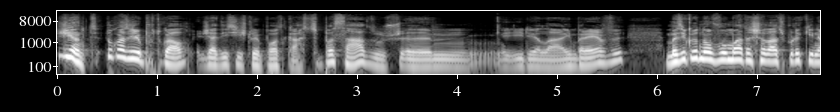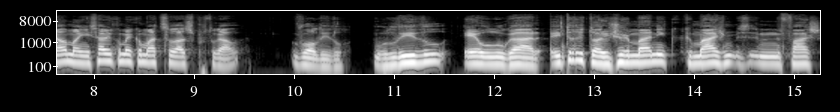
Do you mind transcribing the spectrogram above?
Gente, estou quase a ir a Portugal. Já disse isto em podcasts passados. Um, irei lá em breve. Mas enquanto não vou, mato as saudades por aqui na Alemanha. E sabem como é que eu mato saudades de Portugal? Vou ao Lidl. O Lidl é o lugar em território germânico que mais me faz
